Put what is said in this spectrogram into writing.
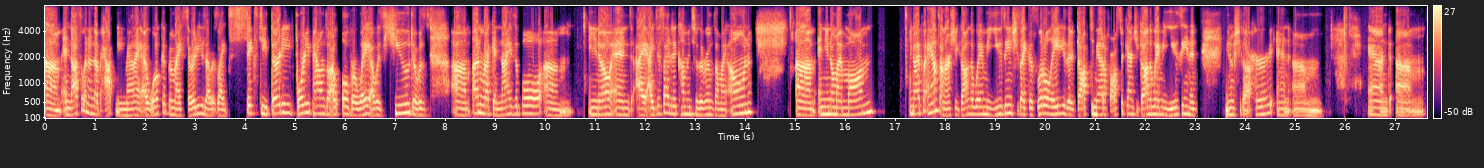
um and that's what ended up happening man. I, I woke up in my 30s i was like 60 30 40 pounds overweight. I was huge. I was um, unrecognizable um you know and I, I decided to come into the rooms on my own. Um, and you know my mom you know, I put hands on her. She got in the way of me using. She's like this little lady that adopted me out of foster care, and she got in the way of me using. And you know, she got hurt, and um, and um,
